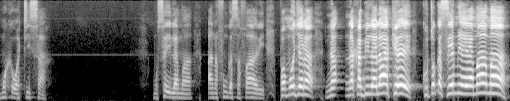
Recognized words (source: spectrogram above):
mwaka wa tisa musailama anafunga safari pamoja na, na, na kabila lake kutoka sehemu ya yamama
